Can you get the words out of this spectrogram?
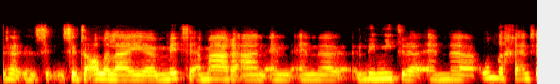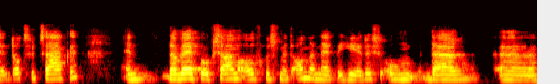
Er zitten allerlei mitsen en maren aan en, en limieten en ondergrenzen en dat soort zaken. En daar werken we ook samen overigens met andere netbeheerders om daar uh,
